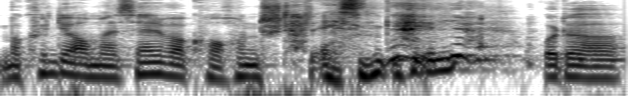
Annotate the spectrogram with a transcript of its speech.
man könnte ja auch mal selber kochen statt essen gehen ja. oder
